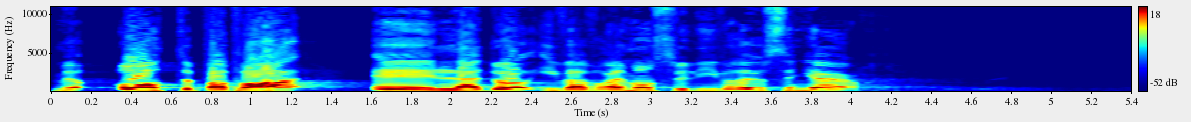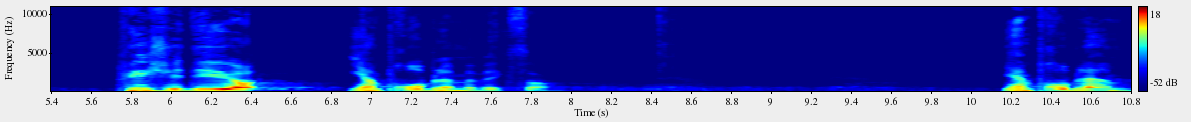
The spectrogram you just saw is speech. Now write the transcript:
Mais autre papa, et l'ado, il va vraiment se livrer au Seigneur. Puis je dire, il y a un problème avec ça. Il y a un problème.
